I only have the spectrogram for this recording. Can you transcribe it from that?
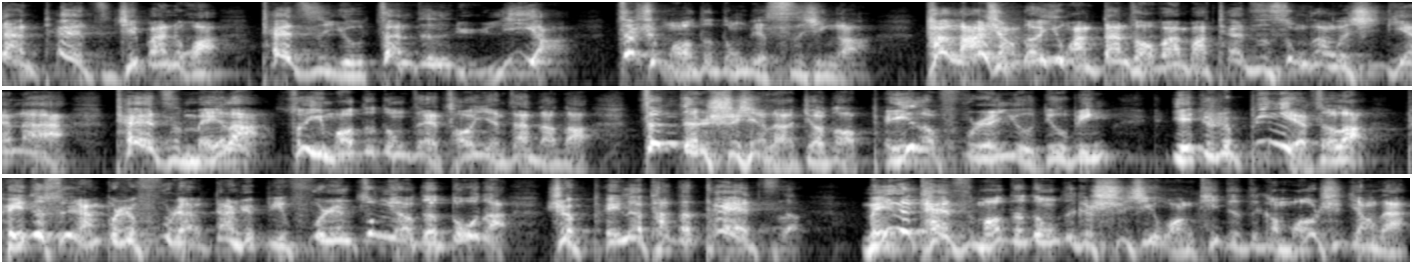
旦太子接班的话，太子有战争履历啊。这是毛泽东的私心啊！他哪想到一碗蛋炒饭把太子送上了西天呢？太子没了，所以毛泽东在朝鲜战场上真正实现了叫做赔了夫人又丢兵，也就是兵也折了，赔的虽然不是夫人，但是比夫人重要的多的是赔了他的太子。没了太子，毛泽东这个世袭罔替的这个毛氏江山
